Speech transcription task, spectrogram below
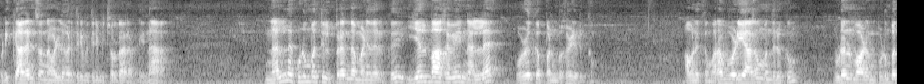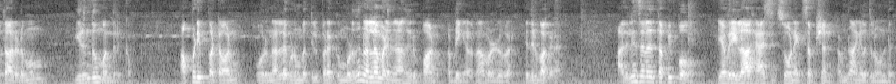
குடிக்காதன்னு சொன்ன வள்ளுவர் திருப்பி திருப்பி சொல்கிறார் அப்படின்னா நல்ல குடும்பத்தில் பிறந்த மனிதருக்கு இயல்பாகவே நல்ல ஒழுக்க பண்புகள் இருக்கும். அவனுக்கு மரபு வழியாகவும் வந்திருக்கும் உடன் வாழும் குடும்பத்தாரிடமும் இருந்தும் வந்திருக்கும். அப்படிப்பட்டவன் ஒரு நல்ல குடும்பத்தில் பிறக்கும் பொழுது நல்ல மனிதனாக இருப்பான் அப்படிங்கிறது தான் வள்ளுவர் எதிர்பார்க்குறார். அதுலேயும் சிலது தப்பிப்போகும். Every law has its own exception அப்படின்னு ஆங்கிலத்தில் உண்டு.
